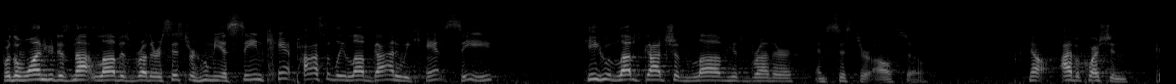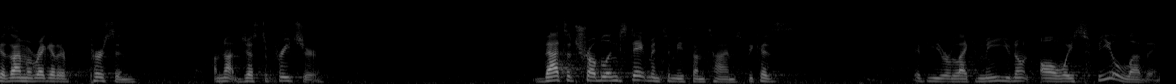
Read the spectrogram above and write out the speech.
For the one who does not love his brother or sister whom he has seen can't possibly love God who he can't see. He who loves God should love his brother and sister also. Now, I have a question because I'm a regular person. I'm not just a preacher. That's a troubling statement to me sometimes because if you're like me, you don't always feel loving.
